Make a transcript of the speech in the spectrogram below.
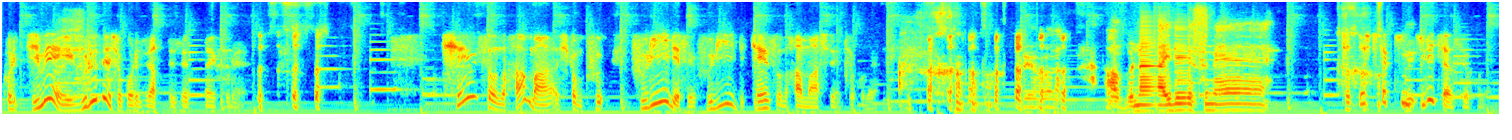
これ地面えぐるでしょ、これだって絶対これ。チェーンソーのハンマー、しかもフフリーですよ。フリーでチェーンソーのハンマーしてるんですよ、これ。ー これは危ないですね。ちょっとした木切れちゃうんですよ、これ。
